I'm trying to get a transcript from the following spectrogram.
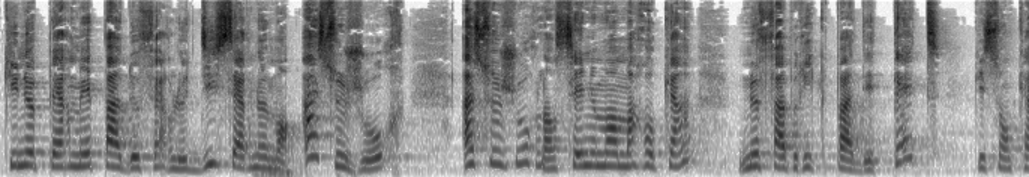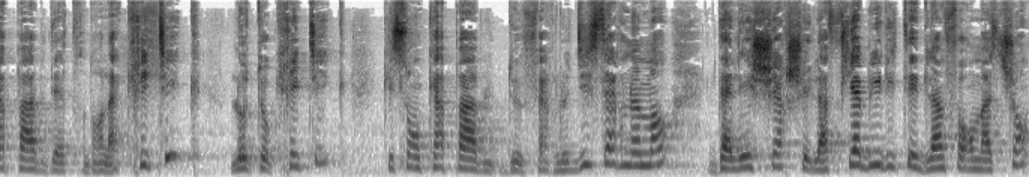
qui ne permet pas de faire le discernement à ce jour. À ce jour, l'enseignement marocain ne fabrique pas des têtes qui sont capables d'être dans la critique, l'autocritique, qui sont capables de faire le discernement, d'aller chercher la fiabilité de l'information.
